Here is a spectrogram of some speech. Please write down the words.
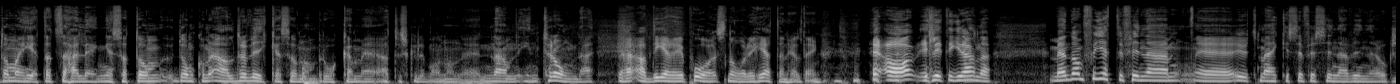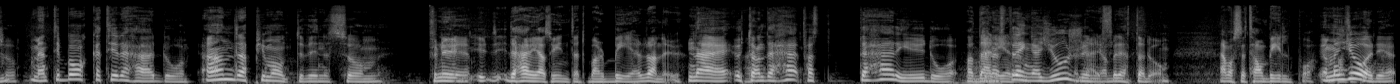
de har hetat så här länge så att de, de kommer aldrig att vika sig om de bråkar med att det skulle vara någon eh, namnintrång där. Det här adderar ju på snårigheten helt enkelt. ja, lite grann. Men de får jättefina eh, utmärkelser för sina viner också. Mm. Men tillbaka till det här då. Andra Piemontevinet som, För nu, det här är alltså inte ett Barbera nu. nej, utan det här, fast det här är ju då Ja, den är här stränga Den juryn jag berättade om. Jag måste ta en bild på. Ja, men gör det.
